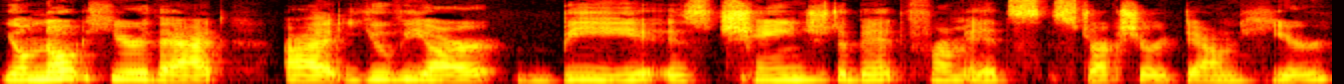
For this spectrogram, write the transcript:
You'll note here that uh, UVRB is changed a bit from its structure down here,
